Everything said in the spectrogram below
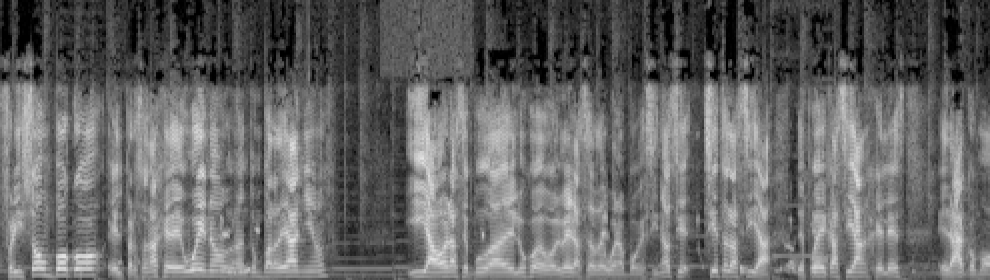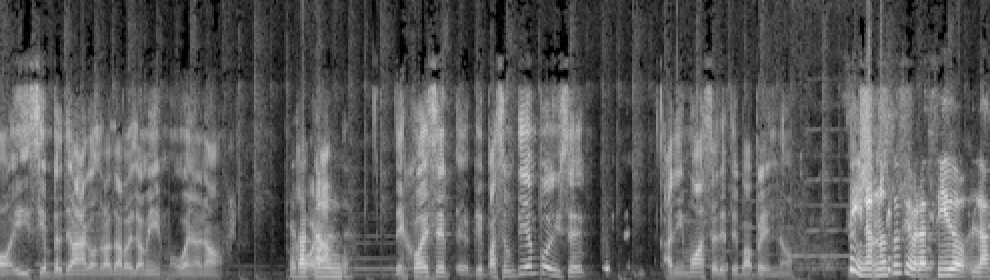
frizó un poco el personaje de bueno durante un par de años. Y ahora se pudo dar el lujo de volver a ser de bueno, porque si no, si, si esto lo hacía después de Casi Ángeles, era como, y siempre te van a contratar de lo mismo. Bueno, no. Exactamente. Dejó ese eh, que pase un tiempo y se animó a hacer este papel, ¿no? Sí, no, no sé si habrá sido la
